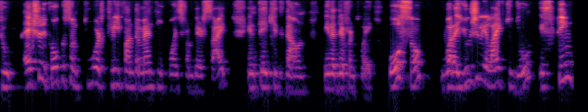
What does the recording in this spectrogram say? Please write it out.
to actually focus on two or three fundamental points from their side and take it down in a different way. Also, what I usually like to do is think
